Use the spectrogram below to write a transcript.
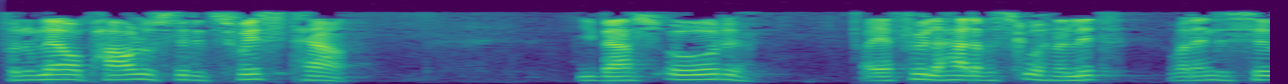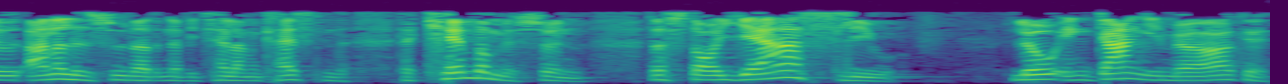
For nu laver Paulus lidt et twist her i vers 8. Og jeg føler her, der beskriver han lidt, hvordan det ser ud, anderledes ud, når, når vi taler om en kristen, der, der kæmper med synd. Der står, jeres liv lå engang i mørke,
